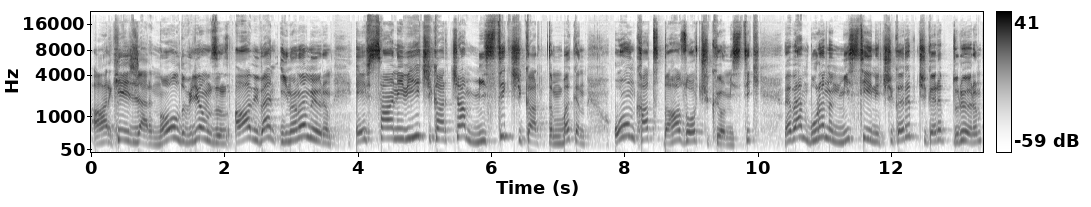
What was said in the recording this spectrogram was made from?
Arkadaşlar ne oldu biliyor musunuz? Abi ben inanamıyorum. Efsaneviyi çıkartacağım. Mistik çıkarttım. Bakın 10 kat daha zor çıkıyor mistik. Ve ben buranın mistiğini çıkarıp çıkarıp duruyorum.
